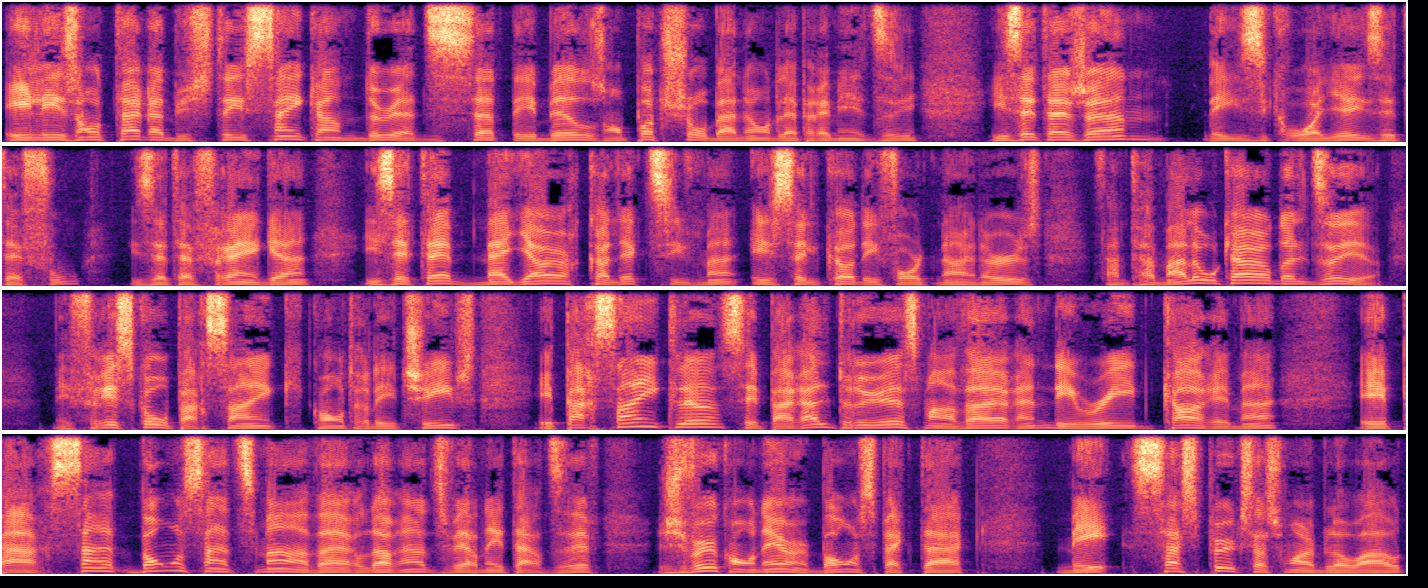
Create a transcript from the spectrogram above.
et ils les ont tarabustés 52 à 17. Les Bills ont pas de chaud ballon de l'après-midi. Ils étaient jeunes, mais ils y croyaient, ils étaient fous, ils étaient fringants, ils étaient meilleurs collectivement et c'est le cas des 49ers. Ça me fait mal au cœur de le dire. Mais Frisco par 5 contre les Chiefs. Et par 5, là, c'est par altruisme envers Andy Reid carrément et par bon sentiment envers Laurent Duvernay-Tardif. Je veux qu'on ait un bon spectacle mais ça se peut que ce soit un blowout.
